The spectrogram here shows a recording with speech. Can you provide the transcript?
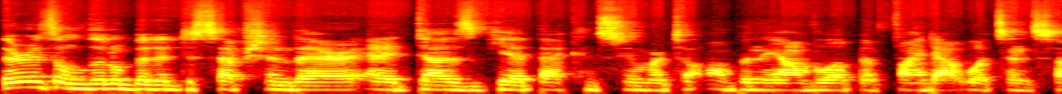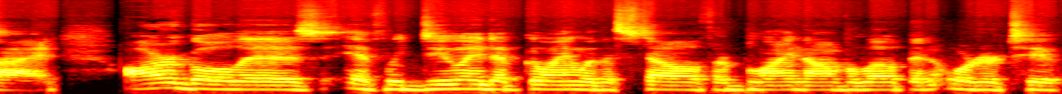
there is a little bit of deception there and it does get that consumer to open the envelope and find out what's inside. Our goal is if we do end up going with a stealth or blind envelope in order to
